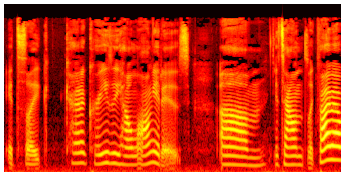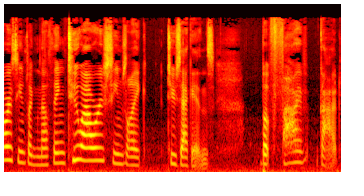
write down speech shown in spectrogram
It's like kind of crazy how long it is. Um, it sounds like five hours seems like nothing. Two hours seems like two seconds. But five, God,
